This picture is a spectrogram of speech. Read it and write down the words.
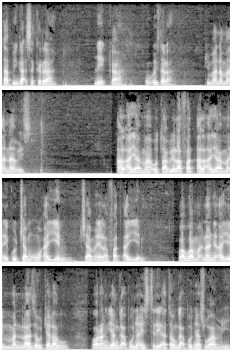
tapi nggak segera nikah. Wis lah. Di mana-mana wis. Al ayama utawi lafat al ayama iku jam'u ayyim, jam'i lafat ayyim. Bahwa maknanya ayyim man la zaujalahu, orang yang nggak punya istri atau nggak punya suami.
